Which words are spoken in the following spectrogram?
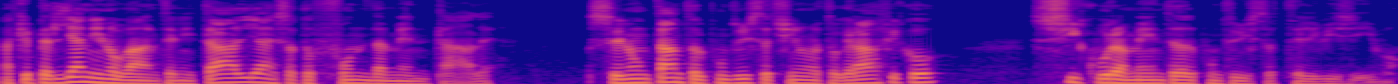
ma che per gli anni 90 in Italia è stato fondamentale, se non tanto dal punto di vista cinematografico, sicuramente dal punto di vista televisivo.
